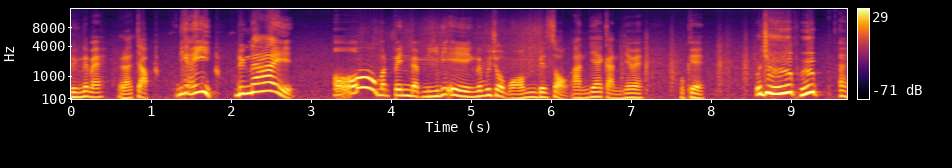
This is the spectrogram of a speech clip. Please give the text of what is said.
ดึงได้ไหมเดี๋ยวนะจับนี่ไงดึงได้ อ๋อ มันเป็นแบบนี้นี่เองท่านผู้ชม อ๋อ มันเป็นสองอันแยกกันใช่ไหมโอเคจืบพึบอ่า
